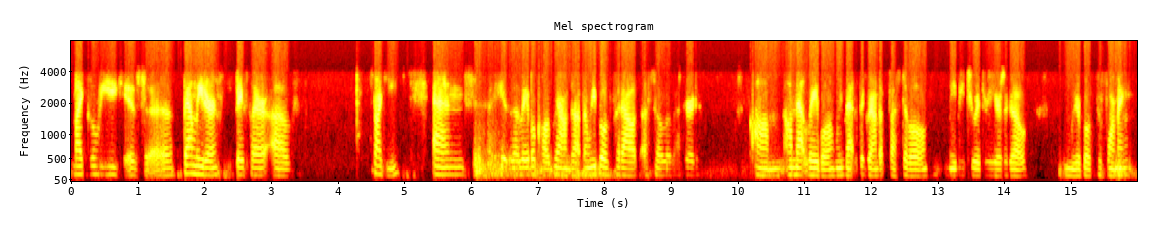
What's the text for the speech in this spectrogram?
Michael League is a band leader, bass player of Snarky, and he has a label called Ground Up, and we both put out a solo record um, on that label. And we met at the Ground Up Festival maybe two or three years ago. We were both performing,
